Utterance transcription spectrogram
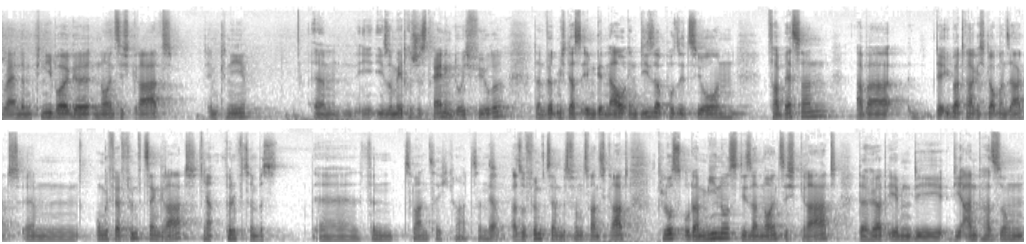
random Kniebeuge 90 Grad im Knie ähm, isometrisches Training durchführe, dann wird mich das eben genau in dieser Position verbessern. Aber der Übertrag, ich glaube, man sagt ähm, ungefähr 15 Grad. ja, 15 bis äh, 25 Grad sind es. Ja, also 15 bis 25 Grad plus oder minus dieser 90 Grad, da hört eben die, die Anpassung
